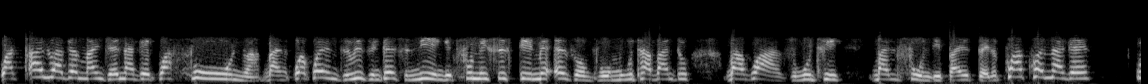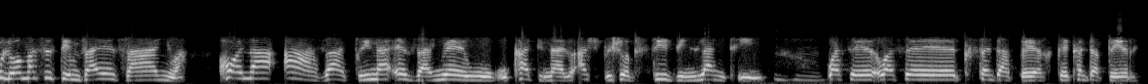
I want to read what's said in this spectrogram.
Kwaqalwa ke manje na ke kwafunwa ba- kwa- kwenziwa izinto eziningi kufuna isystem ezovuma ukuthi abantu bakwazi ukuthi balifunde iBhayibheli. Kwakhona ke kulo ma systems ayezanywa khona azagcina ezanywe u- uCardinal Archbishop Stephen Langton wase wase Canterbury eCanterbury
